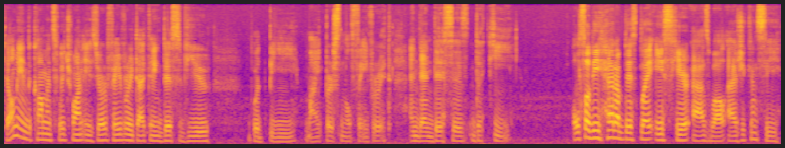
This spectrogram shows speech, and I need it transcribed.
Tell me in the comments which one is your favorite. I think this view would be my personal favorite. And then this is the key. Also the head-up display is here as well as you can see.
